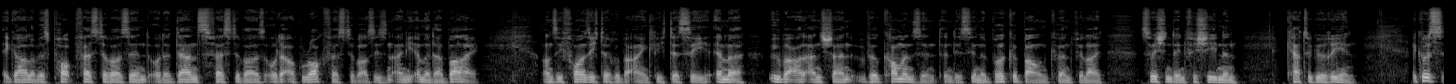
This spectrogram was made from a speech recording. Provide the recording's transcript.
Egal, ob es Pop-Festivals sind oder Dance-Festivals oder auch Rock-Festivals, sie sind eigentlich immer dabei. Und sie freuen sich darüber eigentlich, dass sie immer überall anscheinend willkommen sind und dass sie eine Brücke bauen können vielleicht zwischen den verschiedenen Kategorien. Because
